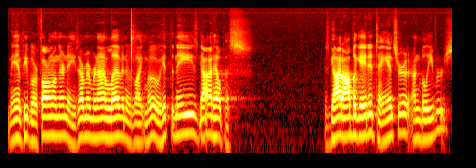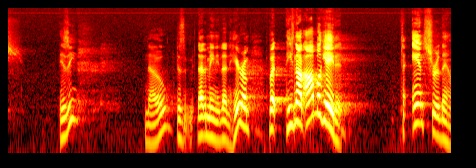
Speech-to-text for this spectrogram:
man, people are falling on their knees. I remember 9 11, it was like, Mo, hit the knees, God help us. Is God obligated to answer unbelievers? Is he? No, doesn't, that doesn't mean he doesn't hear them, but he's not obligated to answer them.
